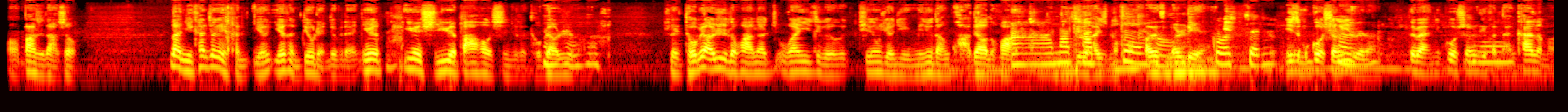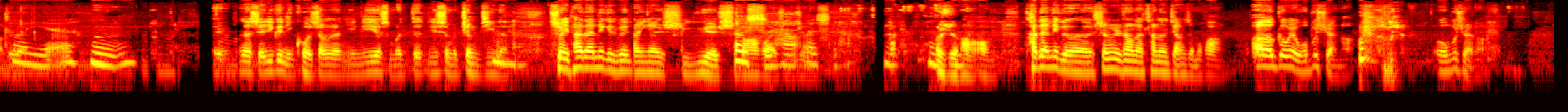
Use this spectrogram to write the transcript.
哦，八十大寿。那你看这个也很也也很丢脸，对不对？因为因为十一月八号是你的投票日，所以投票日的话，那万一这个其中选举民主党垮掉的话，啊，那他还有什么还有什么脸过生？你怎么过生日呢？对吧？你过生日就很难堪了嘛，对不对？嗯。对，那谁去跟你过生日？你你有什么的？你什么政绩呢？嗯、所以他在那个里面，他应该是十一月十八号还是二十号？二十号哦。他在那个生日上呢，他能讲什么话？呃，各位，我不选了，我不选了。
